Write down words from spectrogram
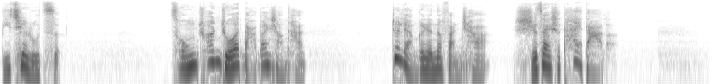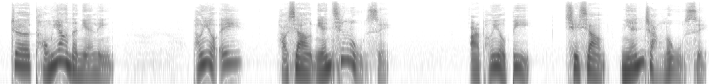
的确如此。从穿着打扮上看，这两个人的反差实在是太大了。这同样的年龄，朋友 A 好像年轻了五岁，而朋友 B。却像年长了五岁。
